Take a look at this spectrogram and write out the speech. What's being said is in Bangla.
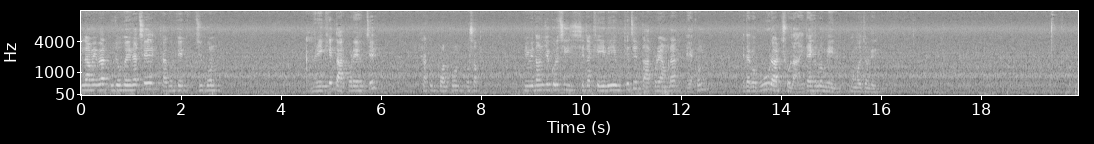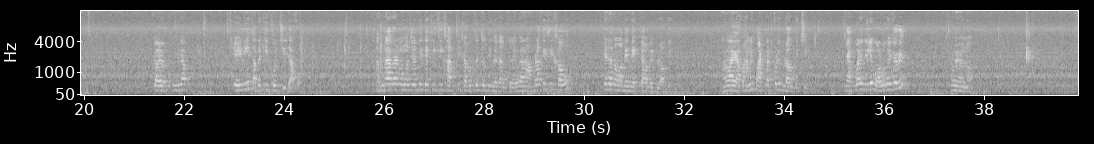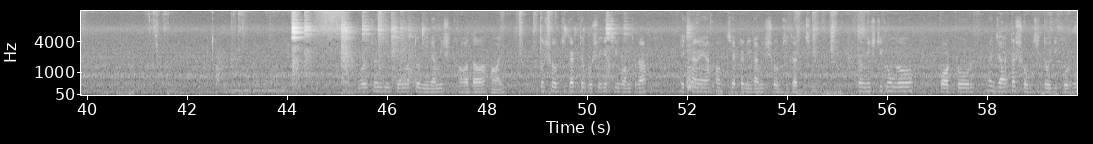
এলাম এবার, পুজো হয়ে গেছে, ঠাকুরকে জীবন রেখে তারপরে হচ্ছে ঠাকুর কল্পন প্রসাদ নিবেদন যে করেছি, সেটা খেয়ে দিয়ে উঠেছে। তারপরে আমরা এখন দেখো, গুড় আর ছোলা, এটাই হলো মেন এগুলো খেয়ে নিয়ে তবে কী করছি, দেখো। আমরা এবার মঙ্গলচন্ডীতে কী কী খাচ্ছি, ঠাকুরকে তো নিবেদন করে। এবার আমরা কী কী খাব, সেটা তোমাদের দেখতে হবে ব্লগে আমার এখন আমি পাট পাট করে ব্লগ দিচ্ছি। একবারে দিলে বড় হয়ে যাবে, ওই জন্য। মঙ্গলচণ্ডীর জন্য তো নিরামিষ খাওয়া দাওয়া হয়। তো সবজি কাটতে বসে গেছি বন্ধুরা। এখানে হচ্ছে একটা নিরামিষ সবজি কাটছি। তো মিষ্টি কুমড়ো পটল মানে যা একটা সবজি তৈরি করব।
